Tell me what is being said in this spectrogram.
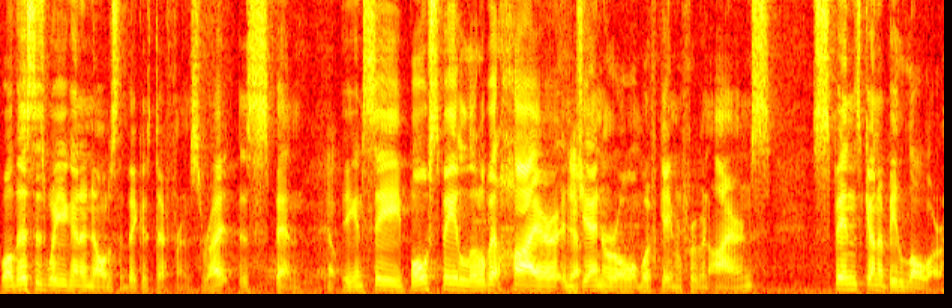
Well, this is where you're going to notice the biggest difference, right? Is spin. Yep. You can see ball speed a little bit higher in Yep. general with game improvement irons. Spin's going to be lower.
